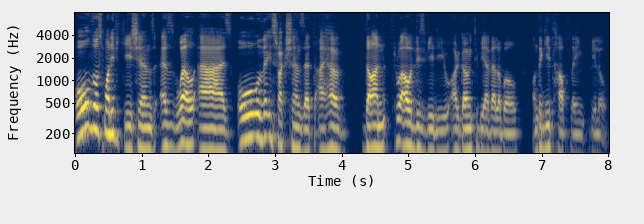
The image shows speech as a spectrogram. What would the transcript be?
All those modifications, as well as all the instructions that I have done throughout this video are going to be available on the GitHub link below.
